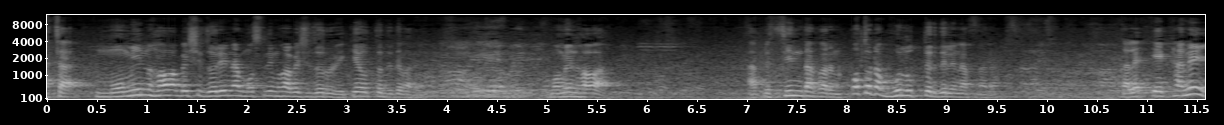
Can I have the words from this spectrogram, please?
আচ্ছা মমিন হওয়া বেশি জরুরি না মুসলিম হওয়া বেশি জরুরি? কে উত্তর দিতে পারে? মমিন হওয়া। আপনি চিন্তা করেন, কতটা ভুল উত্তর দিলেন আপনারা? তাহলে এখানেই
